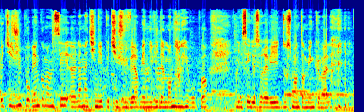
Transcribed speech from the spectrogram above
Petit jus pour bien commencer euh, la matinée, petit jus vert bien évidemment dans l'aéroport. On essaye de se réveiller doucement tant bien que mal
